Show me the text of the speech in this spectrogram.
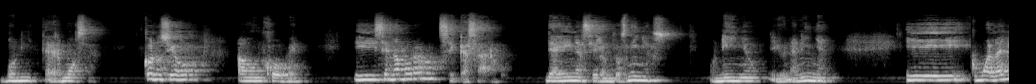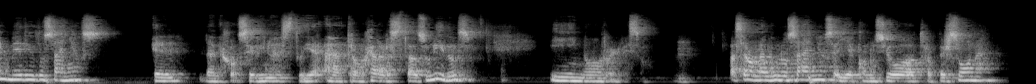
bonita, hermosa. Conoció a un joven y se enamoraron, se casaron. De ahí nacieron dos niños, un niño y una niña. Y como al año y medio, dos años, él la dejó, se vino a estudiar, a trabajar a los Estados Unidos y no regresó. Pasaron algunos años, ella conoció a otra persona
